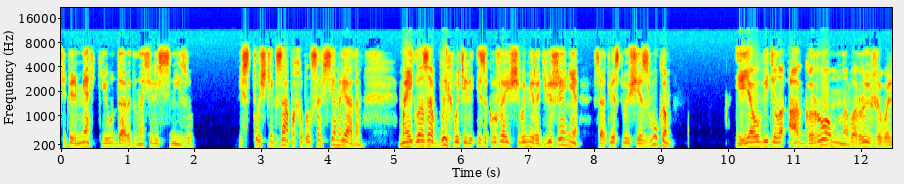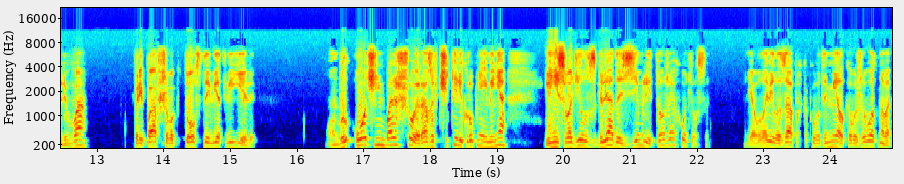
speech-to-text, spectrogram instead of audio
Теперь мягкие удары доносились снизу. Источник запаха был совсем рядом. Мои глаза выхватили из окружающего мира движение, соответствующее звукам, и я увидела огромного рыжего льва, припавшего к толстой ветви ели. Он был очень большой, раза в четыре крупнее меня, и не сводил взгляда с земли, тоже охотился. Я уловила запах какого-то мелкого животного,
